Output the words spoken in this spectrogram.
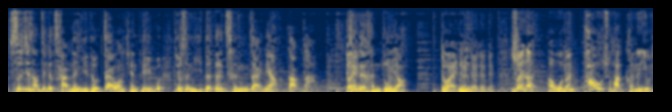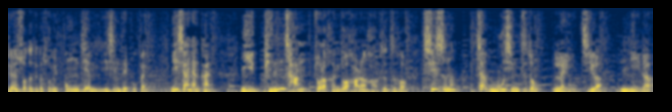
实际上这个产能里头再往前推一步，就是你的的承载量大不大？对。这个很重要。对对对对对，所以呢，啊、我们抛出他可能有些人说的这个所谓封建迷信这部分，你想想看，你平常做了很多好人好事之后，其实呢，在无形之中累积了你的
